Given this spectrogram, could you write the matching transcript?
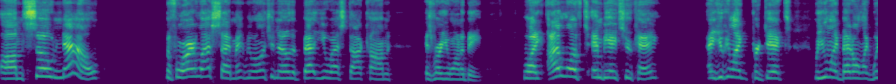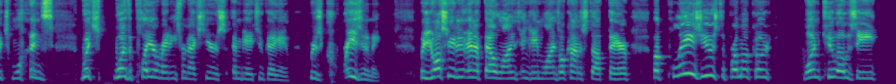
Um, so now, before our last segment, we want to let you know that betus.com is where you want to be. Like, I loved NBA 2K, and you can like predict, well, you can like bet on like which ones, which what are the player ratings for next year's NBA 2K game, which is crazy to me. But you also get NFL lines, in-game lines, all kind of stuff there. But please use the promo code 12OZ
